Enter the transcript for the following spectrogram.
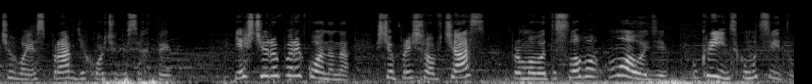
чого я справді хочу досягти. Я щиро переконана, що прийшов час промовити слово молоді українському цвіту.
